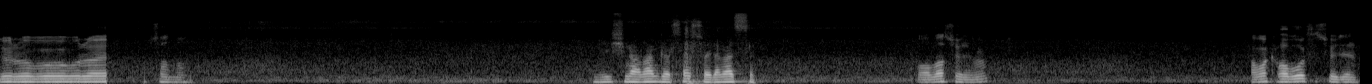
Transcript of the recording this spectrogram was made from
Dur bu buraya. Sanmam. İşini adam görsen söylemezsin. Vallahi söylemem. Ama kalabalıksa söylerim.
